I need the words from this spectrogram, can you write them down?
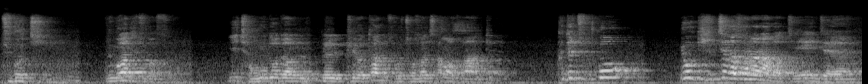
죽었지. 누구한테 죽었어? 이 정도전을 비롯한 조- 조선 창업가한테. 근데 죽고 요 길제가 살아남았지 이제.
